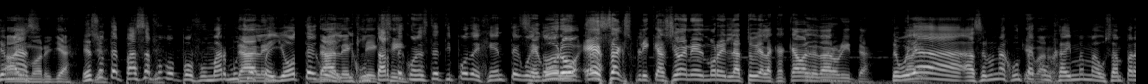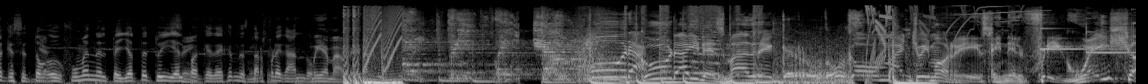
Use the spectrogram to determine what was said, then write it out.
¿Qué Ay, más? Ya, Eso ya, te pasa por fumar mucho Dale, peyote, güey. dale Y click, juntarte sí. con este tipo de gente, güey. Seguro esa explicación es, Morris, la tuya, la que acabas de dar ahorita. Te voy a hacer una junta con. Jaime Maussan para que se fumen el peyote tú y él Sí. para que dejen de estar fregando. Muy amable. Pura cura y desmadre. Qué rudos. Con Bancho y Morris en el Freeway Show.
